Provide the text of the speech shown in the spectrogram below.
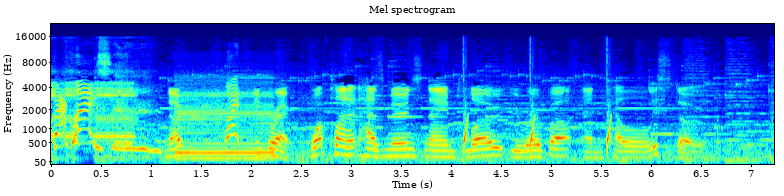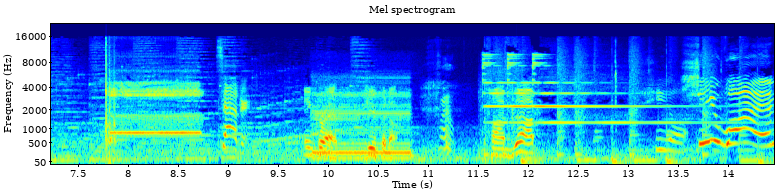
back legs. Nope. what? Incorrect. What planet has moons named Io, Europa, and Callisto? Saturn. Incorrect. Jupiter. Time's up. she goes. She won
